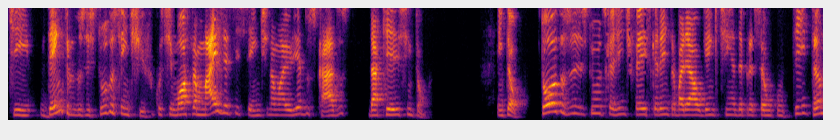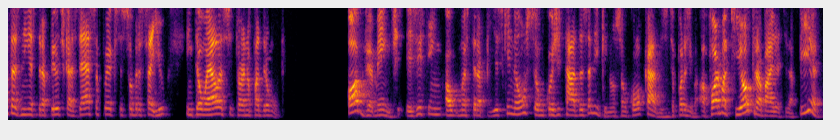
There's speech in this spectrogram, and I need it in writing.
que, dentro dos estudos científicos, se mostra mais eficiente na maioria dos casos daquele sintoma. Então, todos os estudos que a gente fez querendo trabalhar alguém que tinha depressão com tantas linhas terapêuticas, essa foi a que se sobressaiu, então ela se torna padrão ouro. Obviamente, existem algumas terapias que não são cogitadas ali, que não são colocadas. Então, por exemplo, a forma que eu trabalho a terapia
